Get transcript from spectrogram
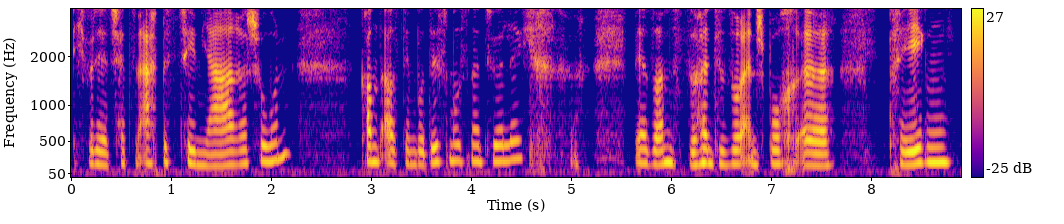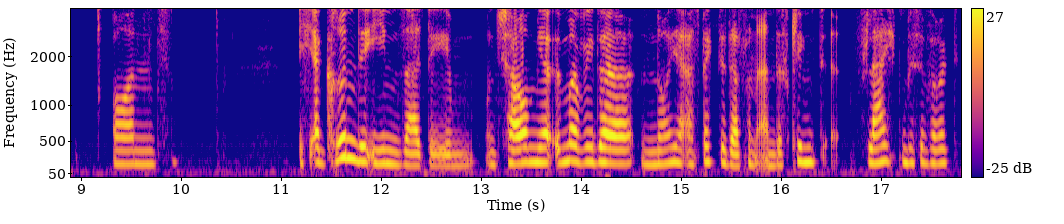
ich würde jetzt schätzen, acht bis zehn Jahre schon kommt aus dem Buddhismus natürlich. Wer sonst sollte so einen Spruch äh, prägen? Und ich ergründe ihn seitdem und schaue mir immer wieder neue Aspekte davon an. Das klingt vielleicht ein bisschen verrückt,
